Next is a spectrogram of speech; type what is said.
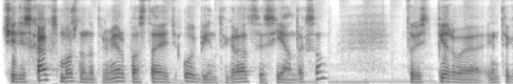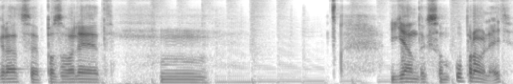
Через Хакс можно, например, поставить обе интеграции с Яндексом. То есть первая интеграция позволяет м- Яндексом управлять.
